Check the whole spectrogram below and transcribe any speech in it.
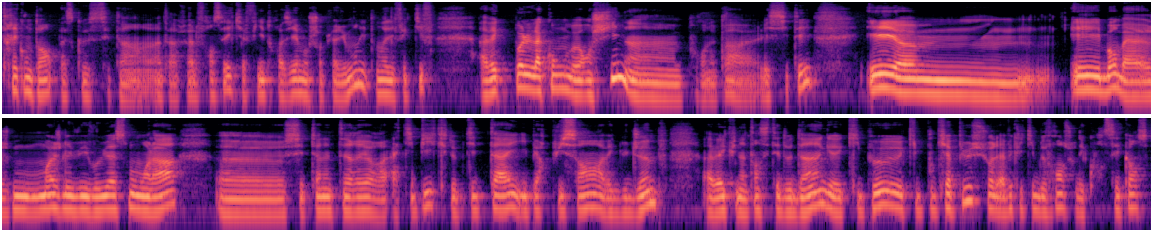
très content parce que c'est un international français qui a fini troisième au championnat du monde, étant dans l'effectif avec Paul Lacombe en Chine, hein, pour ne pas les citer. Et, et bon, bah, moi je l'ai vu évoluer à ce moment-là. c'était un intérieur atypique, de petite taille, hyper puissant, avec du jump, avec une intensité de dingue, qui peut, qui, a pu, avec l'équipe de France, sur des courtes séquences,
